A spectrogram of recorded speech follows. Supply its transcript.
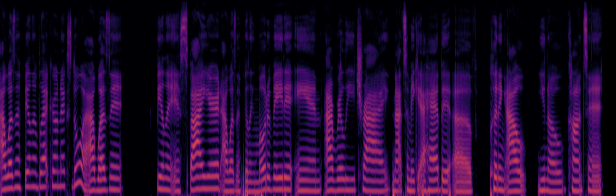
I wasn't feeling Black Girl Next Door. I wasn't feeling inspired. I wasn't feeling motivated. And I really try not to make it a habit of putting out, you know, content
